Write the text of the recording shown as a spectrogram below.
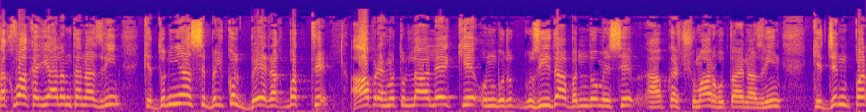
तकवा का यह आलम था नाजरीन कि दुनिया से बिल्कुल बेरगबत थे। आप रहमत के उन गुजीदा बंदों में से आपका शुमार होता है नाजरीन कि जिन पर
